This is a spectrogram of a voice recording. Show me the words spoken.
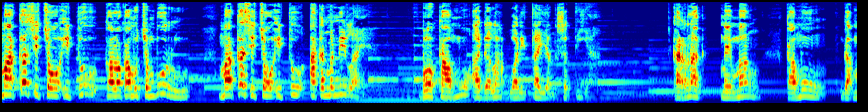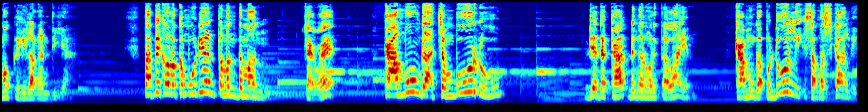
maka si cowok itu kalau kamu cemburu, maka si cowok itu akan menilai bahwa kamu adalah wanita yang setia. Karena memang kamu gak mau kehilangan dia. Tapi kalau kemudian teman-teman cewek, kamu gak cemburu, dia dekat dengan wanita lain. Kamu gak peduli sama sekali.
